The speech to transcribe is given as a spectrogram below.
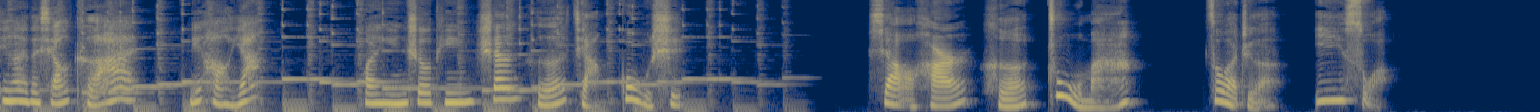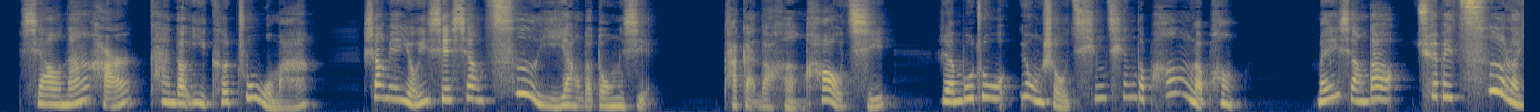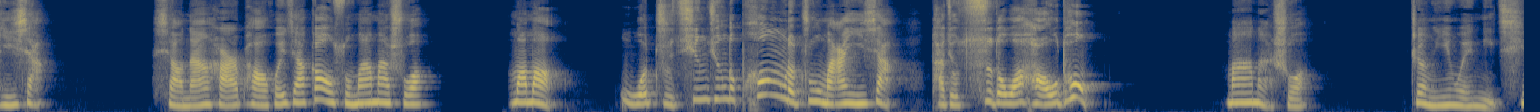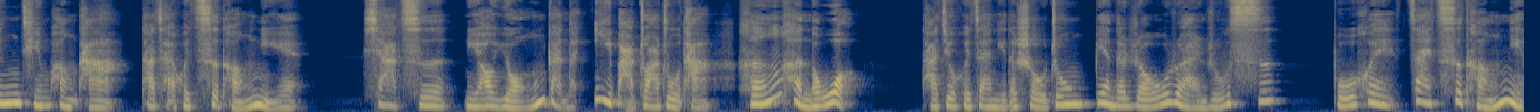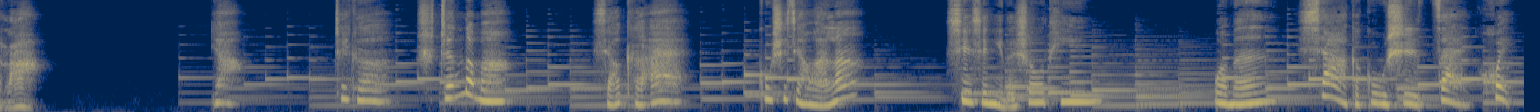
亲爱的小可爱，你好呀！欢迎收听山河讲故事。小孩和苎麻，作者伊索。小男孩看到一颗苎麻，上面有一些像刺一样的东西，他感到很好奇，忍不住用手轻轻的碰了碰，没想到。却被刺了一下，小男孩跑回家告诉妈妈说：“妈妈，我只轻轻的碰了苎麻一下，它就刺得我好痛。”妈妈说：“正因为你轻轻碰它，它才会刺疼你。下次你要勇敢的一把抓住它，狠狠的握，它就会在你的手中变得柔软如丝。”不会再刺疼你啦！呀，这个是真的吗？小可爱，故事讲完啦，谢谢你的收听，我们下个故事再会。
